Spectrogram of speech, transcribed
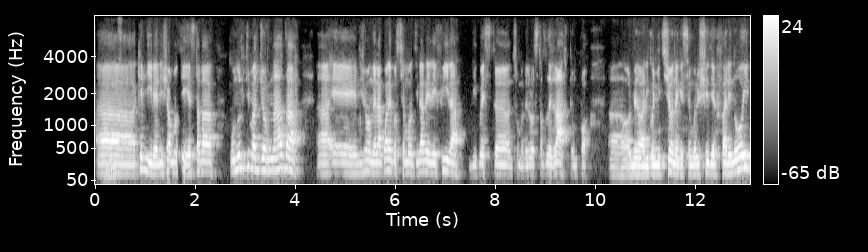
Uh, che dire, diciamo sì, è stata un'ultima giornata uh, e, diciamo, nella quale possiamo tirare le fila di questo, insomma, dello stato dell'arte un po'. Uh, o almeno la ricognizione che siamo riusciti a fare noi.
